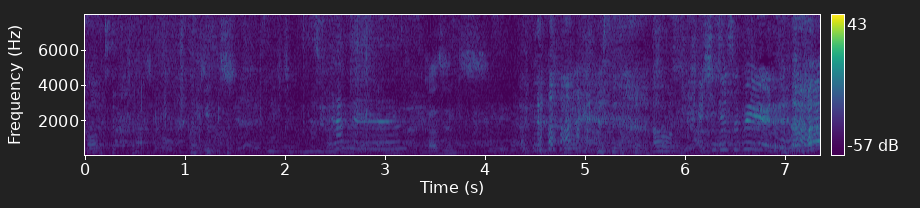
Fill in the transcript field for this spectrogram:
Haunted. Cousins. Oh, and she disappeared.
